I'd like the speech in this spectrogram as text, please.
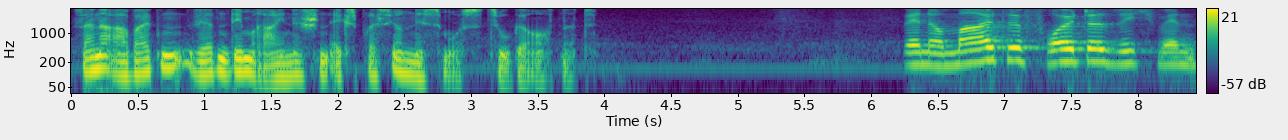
Seine Arbeiten werden dem rheinischen Expressionismus zugeordnet. Wenn er malte, freute er sich, wenn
